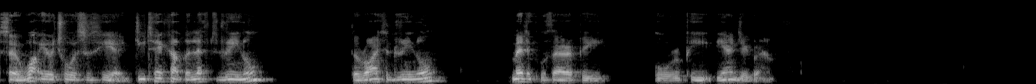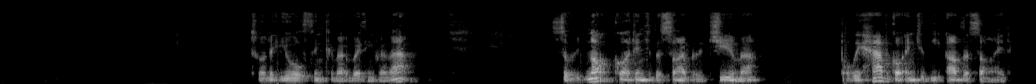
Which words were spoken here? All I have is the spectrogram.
So what are your choices here? Do you take out the left adrenal, the right adrenal, medical therapy, or repeat the angiogram? So I'll let you all think about waiting for that. So we've not got into the side with the tumor, but we have got into the other side.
